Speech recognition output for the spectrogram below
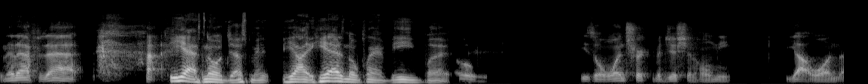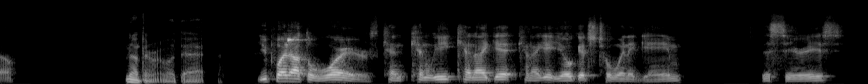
then after that, He has no adjustment. He he has no plan B, but oh, he's a one trick magician, homie. He got one though. nothing wrong with that. You point out the Warriors. Can can we can I get can I get Jokic to win a game this series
